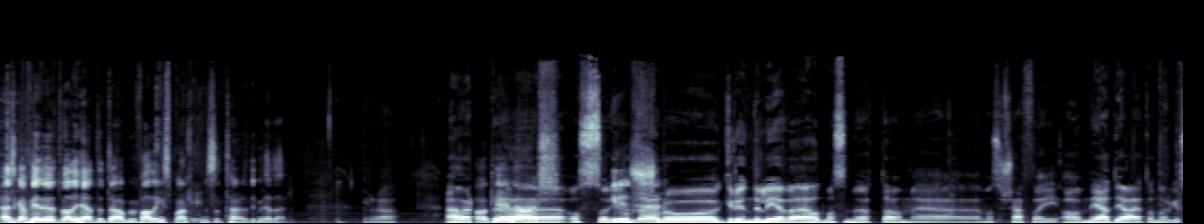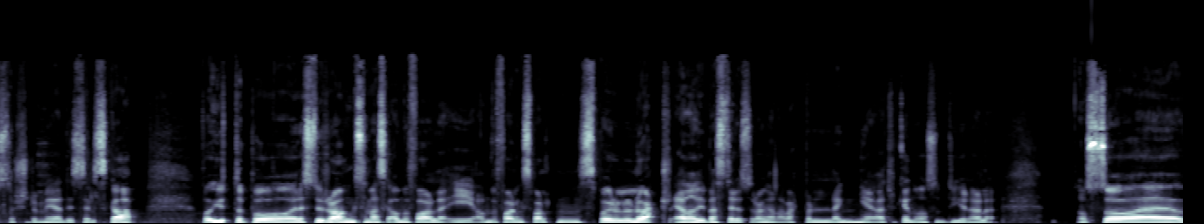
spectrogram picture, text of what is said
Jeg skal finne ut hva de heter til anbefalingsspalten, så tar jeg de med der. Bra. Jeg har vært okay, uh, også i Oslo, gründerlivet. Jeg hadde masse møter med masse sjefer i A-media, et av Norges største medieselskap. Var ute på restaurant som jeg skal anbefale i anbefalingsspalten. Spoiler alert. En av de beste restaurantene jeg har vært på lenge. Og jeg tror ikke den var så dyr heller. Og så eh,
